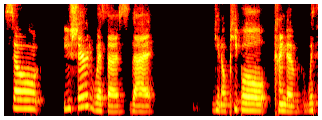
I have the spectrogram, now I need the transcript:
So you shared with us that, you know, people kind of with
